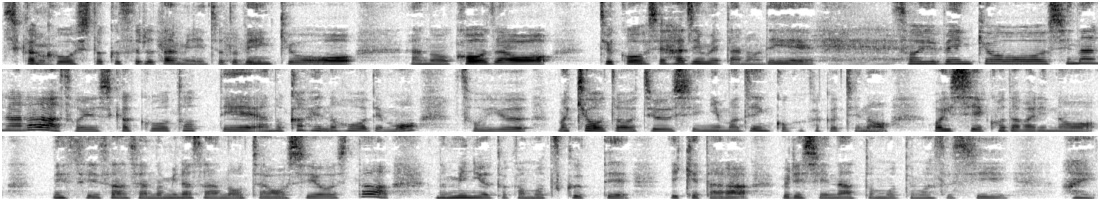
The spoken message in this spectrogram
資格を取得するためにちょっと勉強をあの講座を受講し始めたので。そういう勉強をしながらそういう資格を取ってあのカフェの方でもそういう、まあ、京都を中心に、まあ、全国各地の美味しいこだわりの、ね、生産者の皆さんのお茶を使用したあのメニューとかも作っていけたら嬉しいなと思ってますしはい。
